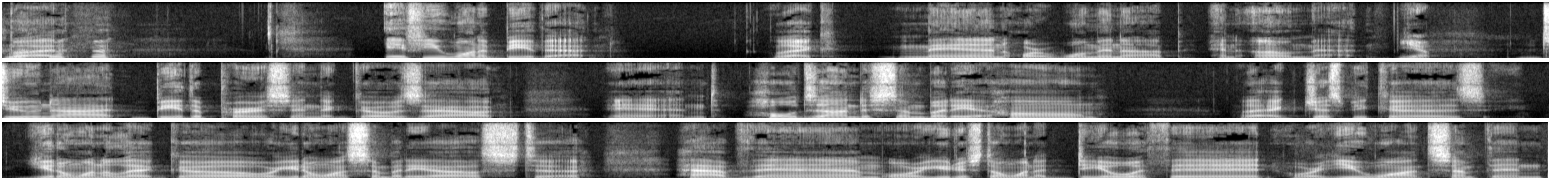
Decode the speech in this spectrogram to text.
But if you want to be that, like, man or woman up and own that, Yep. do not be the person that goes out and holds on to somebody at home like just because you don't want to let go or you don't want somebody else to have them or you just don't want to deal with it or you want something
